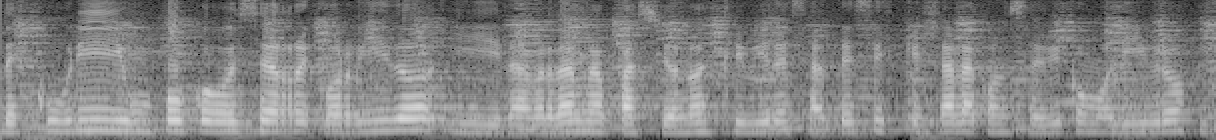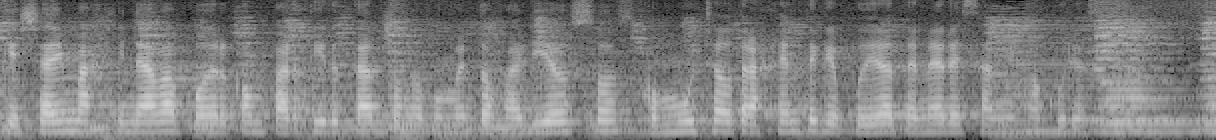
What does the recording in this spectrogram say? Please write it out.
descubrí un poco ese recorrido y la verdad me apasionó escribir esa tesis que ya la concebí como libro y que ya imaginaba poder compartir tantos documentos valiosos con mucha otra gente que pudiera tener esa misma curiosidad.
